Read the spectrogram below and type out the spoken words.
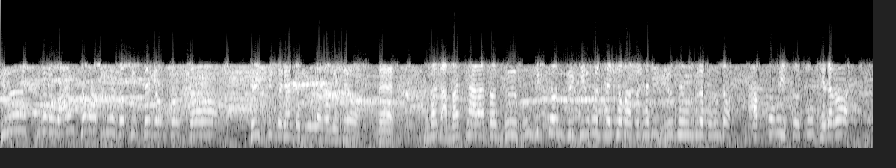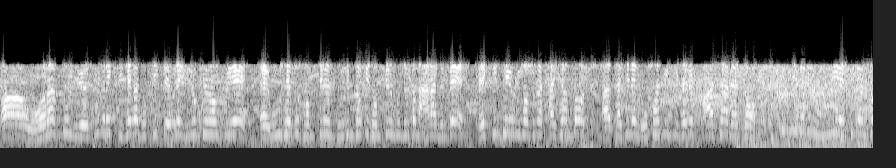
그 시대를 완성하기 위해서 김태경 선수가 결승전에 한 점이 올라가고 있네요. 네. 정말 만만치 않았던 그 공식전 그 기록을 살펴봐도 사실 유영태 선수가 조금 더 앞서고 있었고 게다가 아 워낙 또 유- 최근에 기세가 좋기 때문에 유영태 선수의 에, 우세도 점치는 조심스럽게 점치는 분들도 많았는데 에, 김태용 선수가 다시 한번 아, 자신의 높아진 기세를 과시하면서 심리적인 우위에 쓰면서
